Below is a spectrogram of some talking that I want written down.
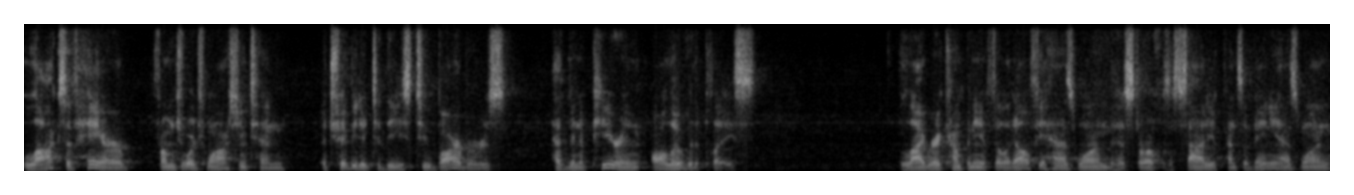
locks of hair from George Washington attributed to these two barbers have been appearing all over the place. The Library Company of Philadelphia has one, the Historical Society of Pennsylvania has one,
